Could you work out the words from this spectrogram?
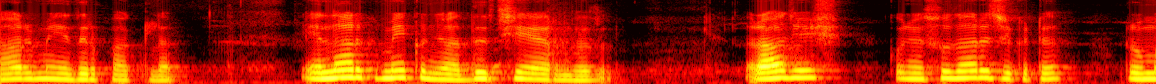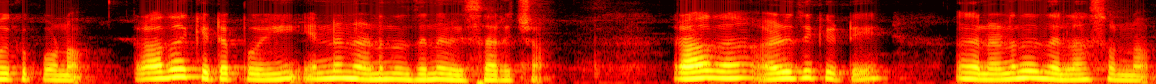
யாருமே எதிர்பார்க்கல. எல்லாருக்குமே கொஞ்சம் அதிர்ச்சியாக இருந்தது. ராஜேஷ் கொஞ்சம் சுதாரிச்சுக்கிட்டு ரூமுக்கு போனான் ராதா கிட்டே போய் என்ன நடந்ததுன்னு விசாரித்தான் ராதா அழுதுகிட்டே அங்கே நடந்ததெல்லாம் சொன்னான்.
